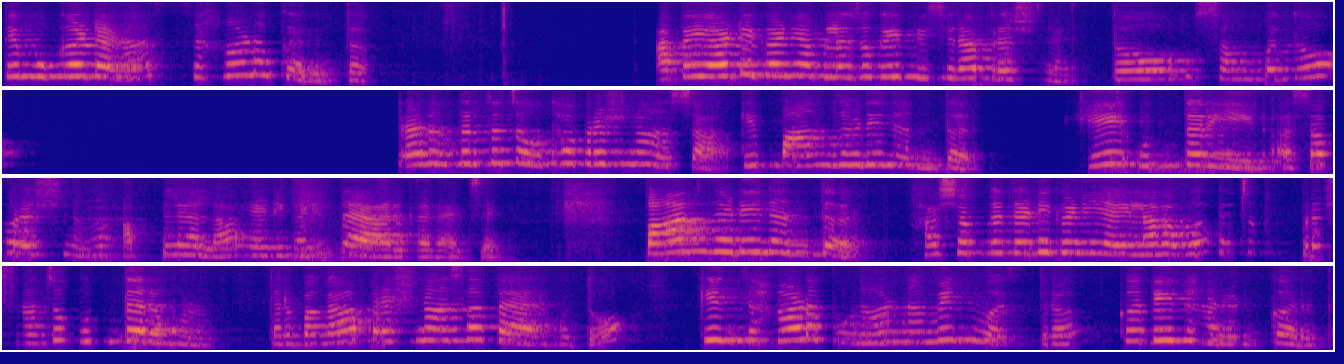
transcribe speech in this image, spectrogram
ते मुकाट्यानं सहन करतं. आता या ठिकाणी आपला जो काही तिसरा प्रश्न आहे तो संपतो. त्यानंतरचा चौथा प्रश्न असा की पानझडी नंतर हे उत्तर येईल असा प्रश्न आपल्याला या ठिकाणी तयार करायचा आहे पानझडी नंतर हा शब्द त्या ठिकाणी यायला हवं त्याच्या प्रश्नाचं उत्तर म्हणून. तर बघा प्रश्न असा तयार होतो की झाड पुन्हा नवीन वस्त्र कधी धारण करत?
